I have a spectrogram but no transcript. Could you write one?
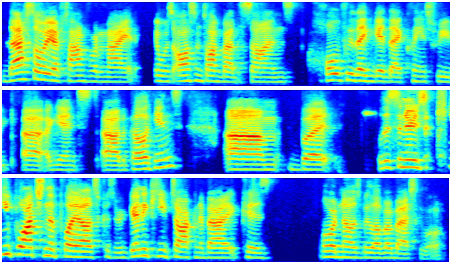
that's all we have time for tonight. It was awesome talking about the Suns. Hopefully they can get that clean sweep uh, against uh, the Pelicans. Um, but listeners, keep watching the playoffs because we're going to keep talking about it because Lord knows we love our basketball.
